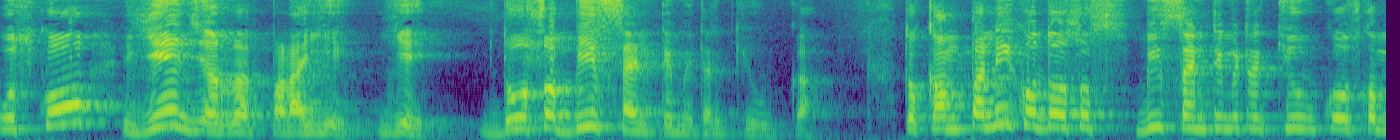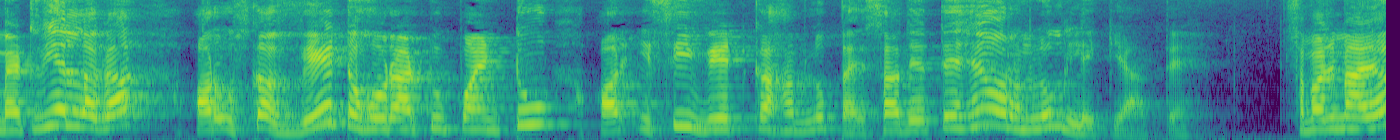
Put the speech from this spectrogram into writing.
उसको ये ज़रूरत पड़ा, ये ये 220 सेंटीमीटर क्यूब का। तो कंपनी को 220 सेंटीमीटर क्यूब को उसको मटेरियल लगा और उसका वेट हो रहा 2.2 और इसी वेट का हम लोग पैसा देते हैं और हम लोग लेके आते हैं। समझ में आया?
